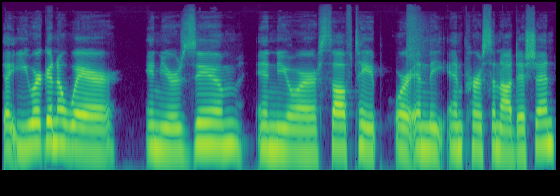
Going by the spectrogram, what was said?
that you are going to wear in your Zoom, in your self tape, or in the in person audition,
